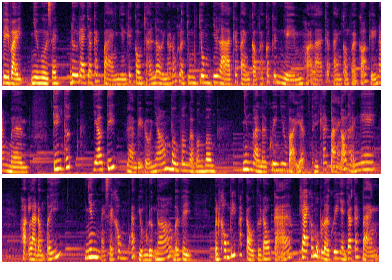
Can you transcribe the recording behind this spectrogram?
vì vậy, nhiều người sẽ đưa ra cho các bạn những cái câu trả lời nó rất là chung chung, như là các bạn cần phải có kinh nghiệm hoặc là các bạn cần phải có kỹ năng mềm, kiến thức, giao tiếp, làm việc đội nhóm, vân vân và vân vân. Nhưng mà lời khuyên như vậy thì các bạn có thể nghe hoặc là đồng ý, nhưng bạn sẽ không áp dụng được nó bởi vì mình không biết bắt đầu từ đâu cả. Khai có một lời khuyên dành cho các bạn,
